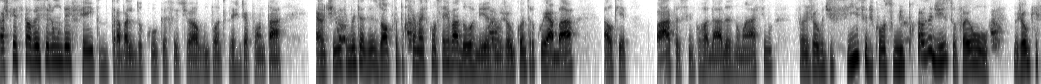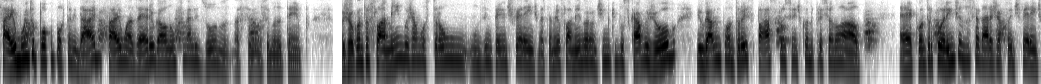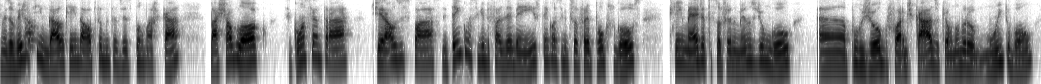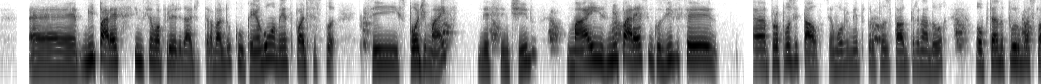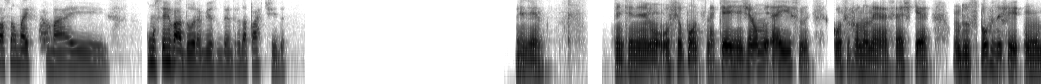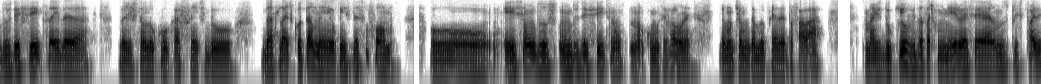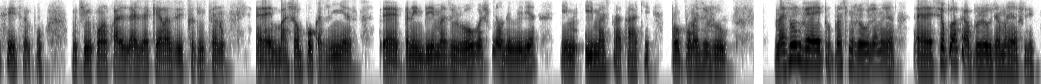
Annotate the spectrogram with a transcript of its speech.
Acho que esse talvez seja um defeito do trabalho do Cuca, se tiver algum ponto pra gente apontar. É um time que muitas vezes opta por ser mais conservador mesmo. O jogo contra o Cuiabá, ao que quatro, cinco rodadas no máximo. Foi um jogo difícil de consumir por causa disso. Foi um, um jogo que saiu muito pouca oportunidade, saiu 1 a 0 e o Galo não finalizou no, no segundo tempo. O jogo contra o Flamengo já mostrou um, um, desempenho diferente, mas também o Flamengo era um time que buscava o jogo e o Galo encontrou espaço, principalmente quando pressionou alto. É, contra o Corinthians o cenário já foi diferente, mas eu vejo sim um Galo que ainda opta muitas vezes por marcar, baixar o bloco, se concentrar, tirar os espaços, e tem conseguido fazer bem isso, tem conseguido sofrer poucos gols, que em média está sofrendo menos de um gol uh, por jogo fora de casa, que é um número muito bom. É, me parece sim ser uma prioridade do trabalho do Cuca. Em algum momento pode se, se expor demais nesse sentido, mas me parece inclusive ser uh, proposital, ser um movimento proposital do treinador, optando por uma situação mais, mais conservadora mesmo dentro da partida. Entendendo. Tô entendendo o seu ponto, né? Que geralmente é isso, né? Como você falou, né? Você acha que é um dos poucos defeitos, um dos defeitos aí da, da gestão do Cuca à frente do, do Atlético também. Eu penso dessa forma. O, esse é um dos, um dos defeitos, não, não, como você falou, né? Eu não tinha muita propriedade para falar, mas do que eu do Atlético Mineiro, esse era um dos principais defeitos, né? Pô, um time com uma qualidade daquela, às vezes tá tentando é, baixar um pouco as linhas, é, prender mais o jogo. Acho que não, deveria ir, ir mais para ataque, propor mais o jogo. Mas vamos ver aí pro próximo jogo de amanhã. É, seu placar pro jogo de amanhã, Felipe.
